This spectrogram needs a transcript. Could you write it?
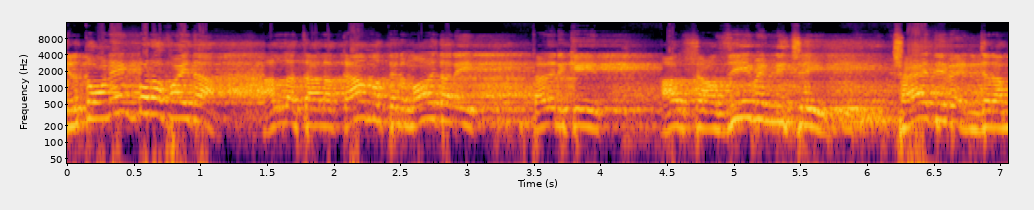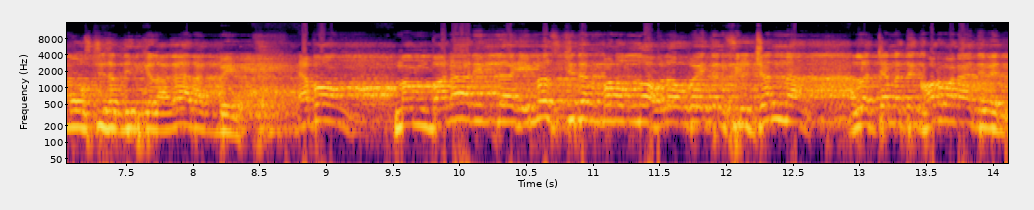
এটা তো অনেক বড় ফায়দা। আল্লাহ তাআলা কামতের ময়দানে তাদেরকে আর আজিমের নিচে ছায়া দিবেন, যারা মসজিদের দিলকে লাগায় রাখবে। এবং মাম বানার ইল্লাহি মসজিদান বানাল্লাহু লাহু বাইতান ফিল জান্নাহ আল্লাহ জান্নাতে ঘর বানায় দেবেন।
